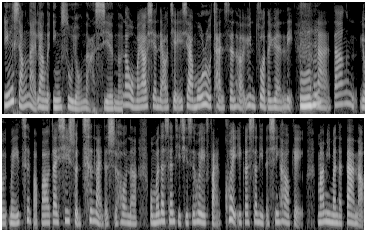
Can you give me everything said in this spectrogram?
影响奶量的因素有哪些呢？那我们要先了解一下母乳产生和运作的原理。嗯那当有每一次宝宝在吸吮吃奶的时候呢，我们的身体其实会反馈一个生理的信号给妈咪们的大脑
